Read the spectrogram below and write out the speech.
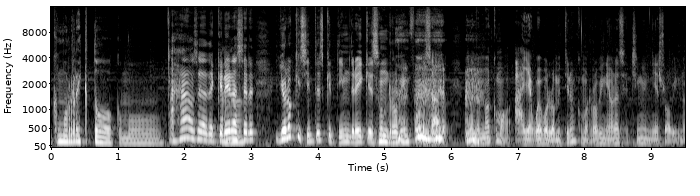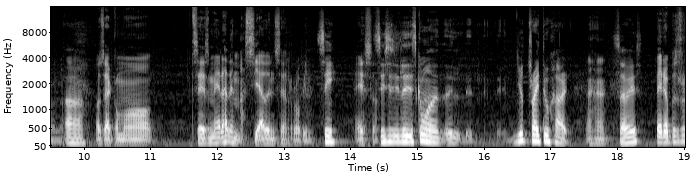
como recto, como... Ajá, o sea, de querer Ajá. hacer. Yo lo que siento es que Tim Drake es un Robin forzado. bueno, no como, ay, a huevo, lo metieron como Robin y ahora se chingan y es Robin. No, no. ah, O sea, como se esmera demasiado en ser Robin. sí, Eso. sí, sí, sí, es como... You try too hard, Ajá. ¿sabes? Pero pues su,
